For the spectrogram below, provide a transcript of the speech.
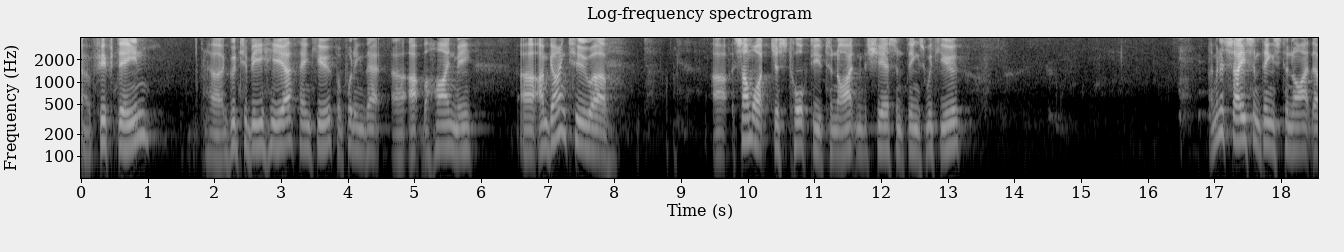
uh, 15. Uh, good to be here. Thank you for putting that uh, up behind me. Uh, I'm going to uh, somewhat just talk to you tonight. To share some things with you. I'm going to say some things tonight that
